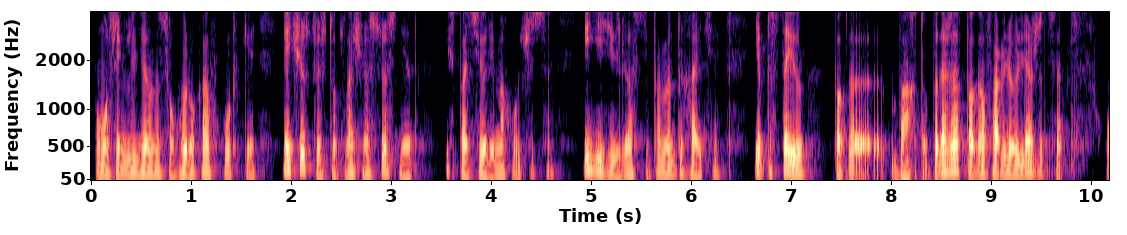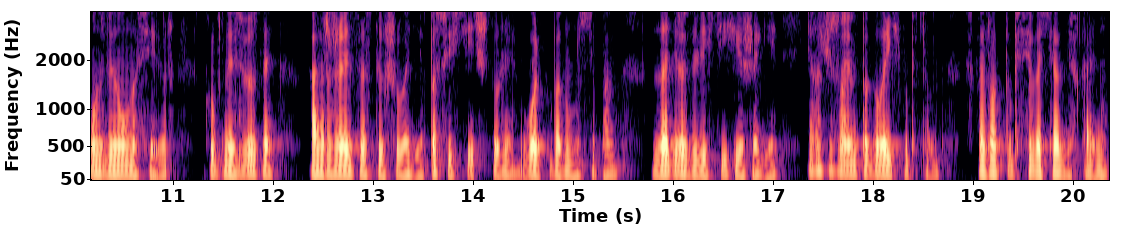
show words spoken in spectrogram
Помощник глядел на сухой рукав в куртке. «Я чувствую, что плачу, а слез нет. И спать все время хочется. Идите, велел Степан, отдыхайте. Я постою пока... вахту». Подождав, пока Фарли уляжется, он взглянул на север. Крупные звезды отражаясь в застывшей воде. «Посвистеть, что ли?» — горько подумал Степан. Сзади раздались тихие шаги. «Я хочу с вами поговорить, капитан», — сказал Себастьян Вискайна.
